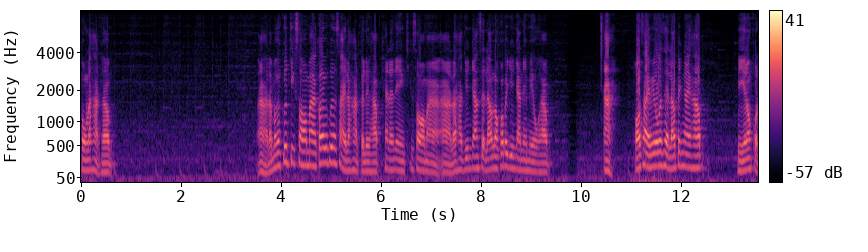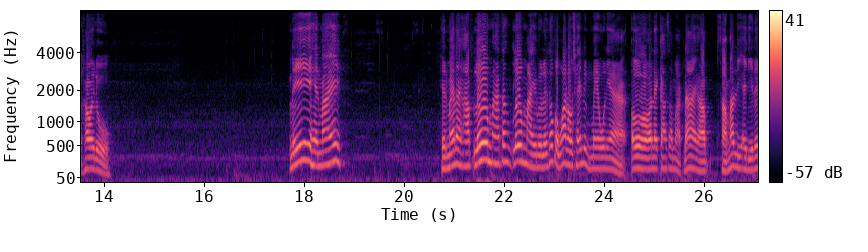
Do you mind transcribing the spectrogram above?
ส่งรหัสครับ อ่าแล้วมันก็ขึ้นจิ๊กซอมาก็ให้เพื่อนใส่รหัสไปเลยครับ แค่นั้นเองจิ๊กซอมาอ่ารหัสยืนยันเสร็จแล้วเราก็ไปยืนยันในเมลครับอะพอใส่เมลไปเสร็จแล้วเป็นไงครับมีลองกดเข้าให้ดู นี่เห็นไหมเห็นไหมเลยครับ เริ่มมาตั้งเริ่มใหม่ไปเลยเท่ากับว่าเราใช้1เมลเนี่ยเออในการสมัครได้ครับ สามารถรีไอดีได้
